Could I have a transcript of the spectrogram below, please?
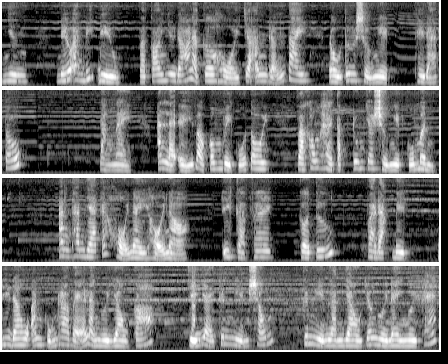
Nhưng nếu anh biết điều và coi như đó là cơ hội cho anh rảnh tay đầu tư sự nghiệp thì đã tốt. Đằng này, anh lại ỷ vào công việc của tôi và không hề tập trung cho sự nghiệp của mình. Anh tham gia các hội này hội nọ, đi cà phê, cờ tướng và đặc biệt đi đâu anh cũng ra vẻ là người giàu có. Chỉ dạy kinh nghiệm sống, kinh nghiệm làm giàu cho người này người khác.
